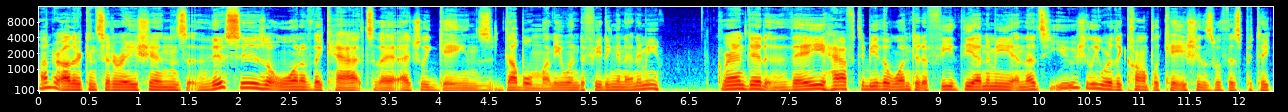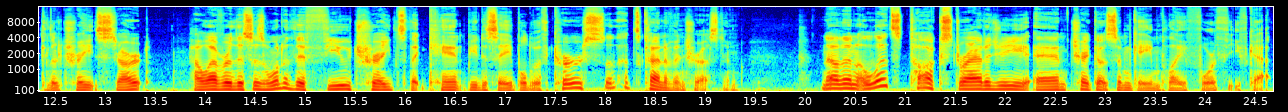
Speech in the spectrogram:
Under other considerations, this is one of the cats that actually gains double money when defeating an enemy. Granted, they have to be the one to defeat the enemy, and that's usually where the complications with this particular trait start. However, this is one of the few traits that can't be disabled with Curse, so that's kind of interesting. Now then, let's talk strategy and check out some gameplay for Thief Cat.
